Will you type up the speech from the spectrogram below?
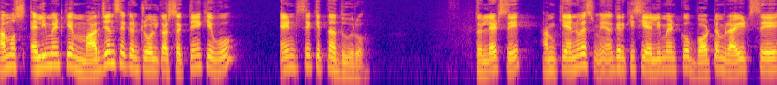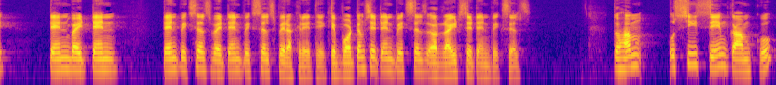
ہم اس ایلیمنٹ کے مارجن سے کنٹرول کر سکتے ہیں کہ وہ اینڈ سے کتنا دور ہو۔ تو لیٹ سے ہم کینوس میں اگر کسی ایلیمنٹ کو باٹم رائٹ سے ten by ten ten pixels by ten pixels پہ رکھ رہے تھے کہ باٹم سے ٹین پکسلس اور رائٹ سے ٹین پکسلس تو ہم اسی سیم کام کو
